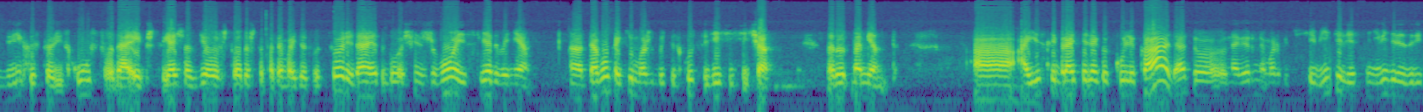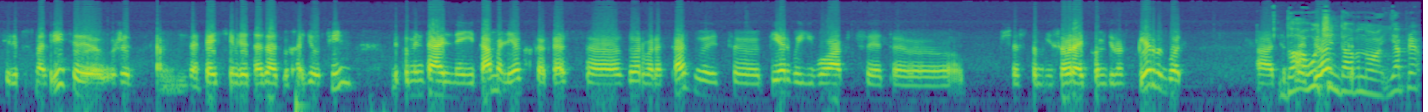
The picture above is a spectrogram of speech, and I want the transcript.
сдвиг истории искусства, да, и что я сейчас делаю что-то, что потом войдет в историю, да, это было очень живое исследование а, того, каким может быть искусство здесь и сейчас, на тот момент. А, а если брать Олега Кулика, да, то, наверное, может быть, все видели. Если не видели, зрители, посмотрите. Уже, там, не знаю, 5-7 лет назад выходил фильм документальный, и там Олег как раз э, здорово рассказывает. Э, первая его акция, это, сейчас, чтобы не соврать, по-моему, 91 год. А, да, очень давно. Я прям...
